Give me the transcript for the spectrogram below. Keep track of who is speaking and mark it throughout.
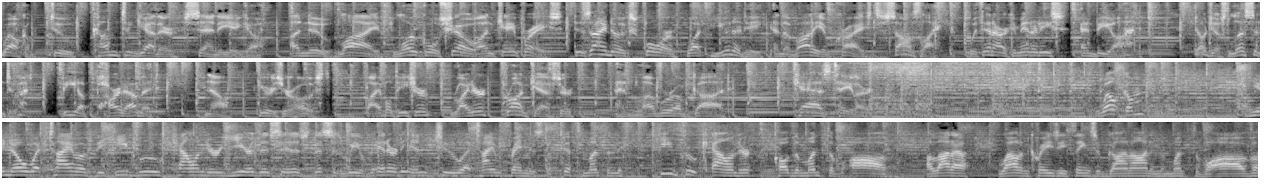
Speaker 1: Welcome to Come Together San Diego, a new live local show on K Praise designed to explore what unity in the body of Christ sounds like within our communities and beyond. Don't just listen to it, be a part of it. Now, here is your host, Bible teacher, writer, broadcaster, and lover of God, Kaz Taylor.
Speaker 2: Welcome. You know what time of the Hebrew calendar year this is. This is we've entered into a time frame. It's the fifth month in the Hebrew calendar called the month of Av. A lot of wild and crazy things have gone on in the month of Av,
